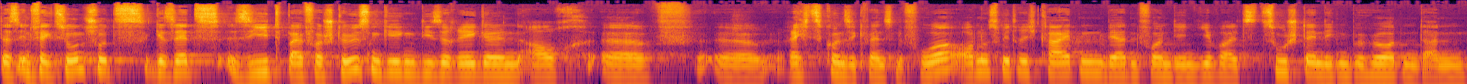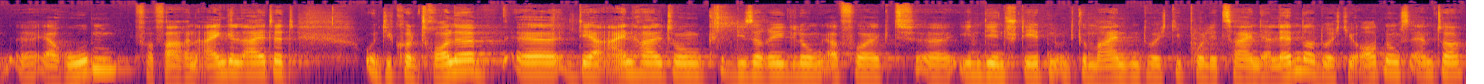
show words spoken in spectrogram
Das Infektionsschutzgesetz sieht bei Verstößen gegen diese Regeln auch äh, äh, Rechtskonsequenzen vor. Ordnungswidrigkeiten werden von den jeweils zuständigen Behörden dann äh, erhoben, Verfahren eingeleitet. Und die Kontrolle der Einhaltung dieser Regelung erfolgt in den Städten und Gemeinden durch die Polizeien der Länder, durch die Ordnungsämter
